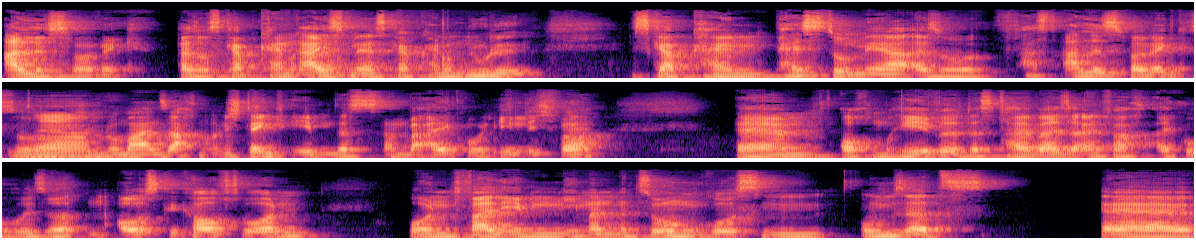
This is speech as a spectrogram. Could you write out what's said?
alles war weg. Also es gab keinen Reis mehr, es gab keine Nudeln, es gab kein Pesto mehr, also fast alles war weg, so Ja. normalen Sachen. Und ich denke eben, dass es dann bei Alkohol ähnlich war ähm, auch im Rewe, dass teilweise einfach Alkoholsorten ausgekauft wurden. Und weil eben niemand mit so einem großen Umsatz äh,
